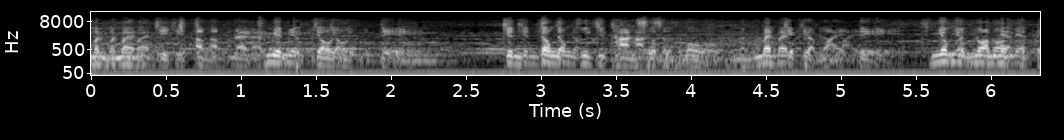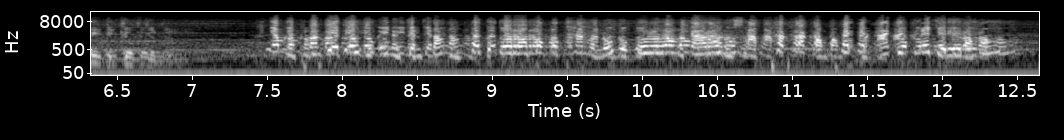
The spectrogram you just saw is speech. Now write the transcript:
មិនមែនជាឆ្អឹងដែលគ្មានប្រយោជន៍នោះទេចិនតុងគឺជាឋានសួគ៌ដំបូងមិនមែនជាផ្លៃទេខ្ញុំនឹងនាំអ្នកទៅទីជួបជុំខ្ញុំនឹងប្រកាសយកយកអីនឹងចិនតង់ទៅទទួលរងមកឋានមនុស្សទទួលរងការរស់ស្នាប់ផឹកថាកំពេចមិនអាចយកគ្នាជារៀងរហូតតើ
